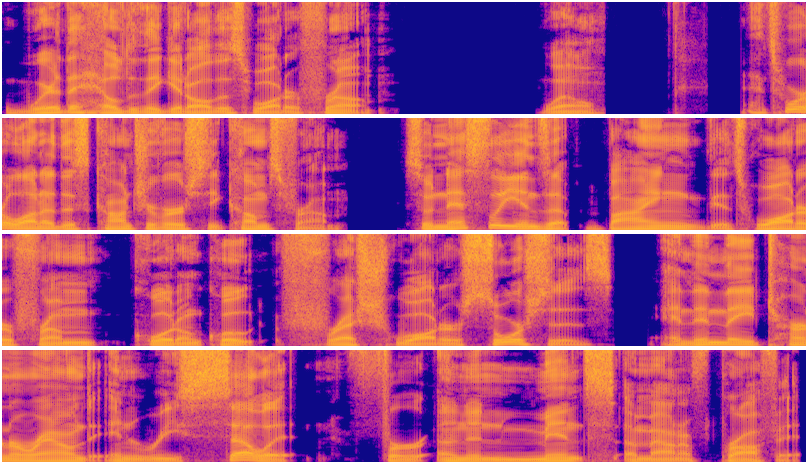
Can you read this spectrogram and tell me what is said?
where the hell do they get all this water from? Well, that's where a lot of this controversy comes from. So Nestle ends up buying its water from quote unquote freshwater sources, and then they turn around and resell it for an immense amount of profit.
